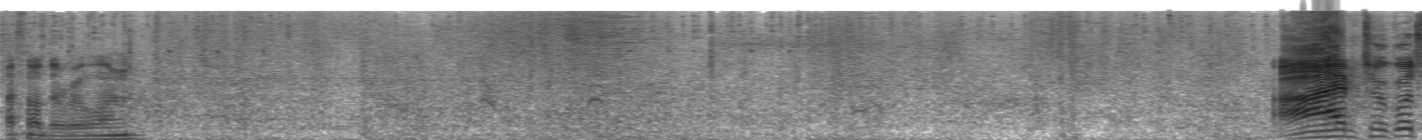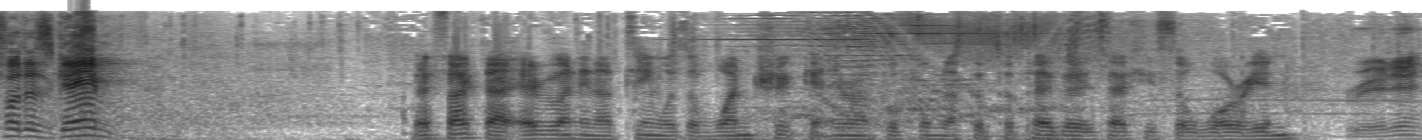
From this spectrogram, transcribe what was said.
That's not the real one. I'm too good for this game! The fact that everyone in our team was a one trick and everyone performed like a Pepega is actually so worrying. Really?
